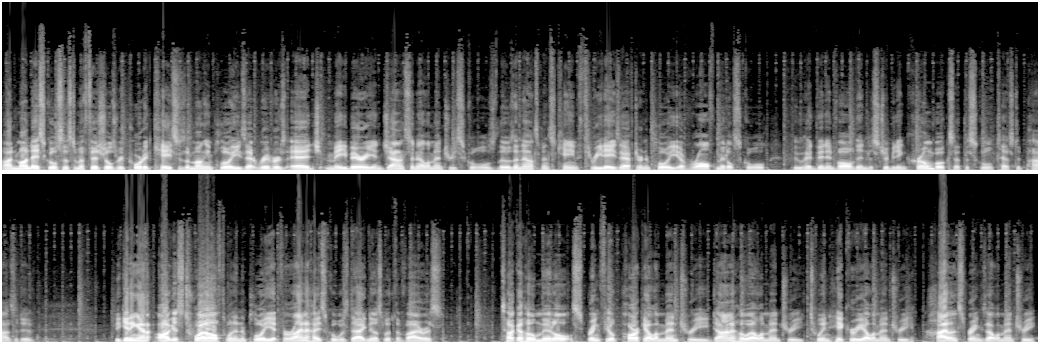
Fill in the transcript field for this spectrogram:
On Monday, school system officials reported cases among employees at Rivers Edge, Mayberry, and Johnson elementary schools. Those announcements came three days after an employee of Rolfe Middle School, who had been involved in distributing Chromebooks at the school, tested positive. Beginning on August 12th, when an employee at Varina High School was diagnosed with the virus, Tuckahoe Middle, Springfield Park Elementary, Donahoe Elementary, Twin Hickory Elementary, Highland Springs Elementary,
